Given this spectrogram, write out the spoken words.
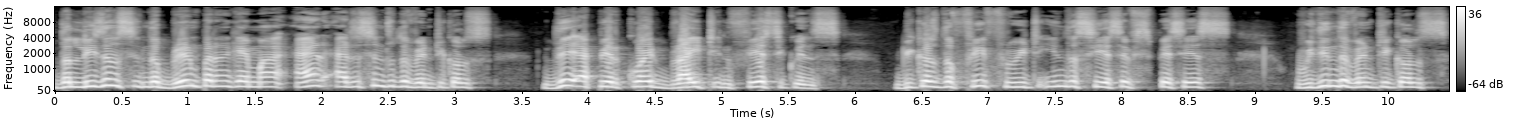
The lesions in the brain parenchyma and adjacent to the ventricles they appear quite bright in phase sequence because the free fluid in the CSF spaces within the ventricles,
